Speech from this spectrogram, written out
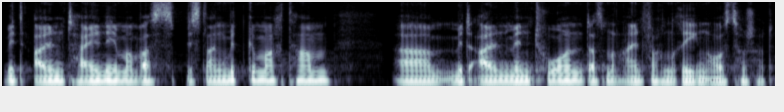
Mit allen Teilnehmern, was bislang mitgemacht haben, mit allen Mentoren, dass man einfach einen regen Austausch hat.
